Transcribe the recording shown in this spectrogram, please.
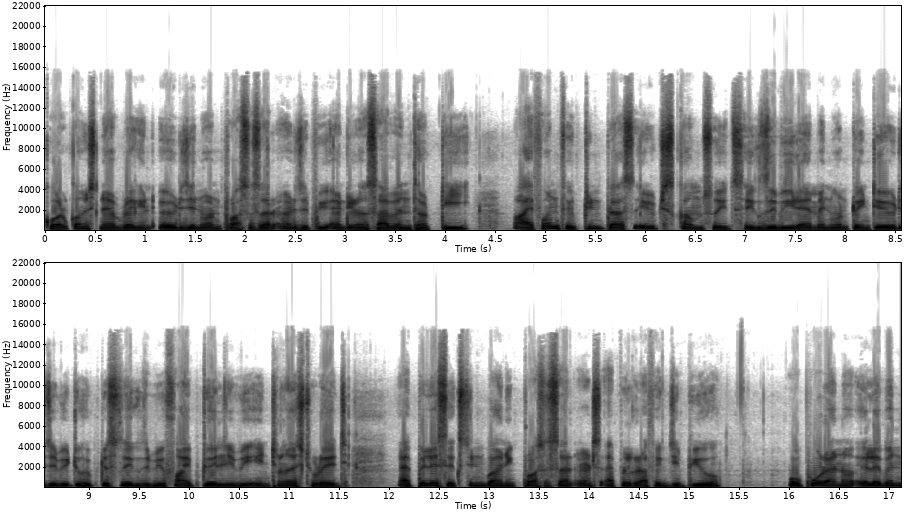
Qualcomm Snapdragon 8 Gen 1 processor and GPU Adreno 730. iPhone 15 Plus it comes with 6GB RAM and 128GB, 256GB, 512GB internal storage, Apple A16 Bionic processor and Apple Graphic GPU. Oppo Reno 11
